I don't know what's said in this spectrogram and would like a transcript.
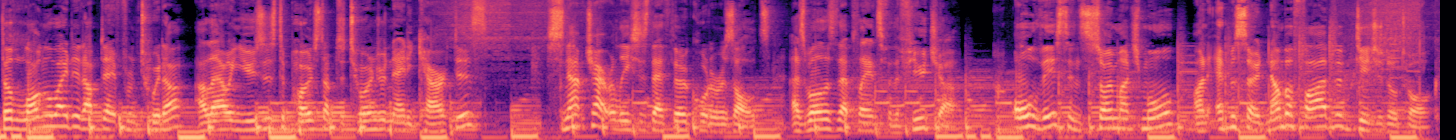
The long awaited update from Twitter, allowing users to post up to 280 characters. Snapchat releases their third quarter results, as well as their plans for the future. All this and so much more on episode number 5 of Digital Talk.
